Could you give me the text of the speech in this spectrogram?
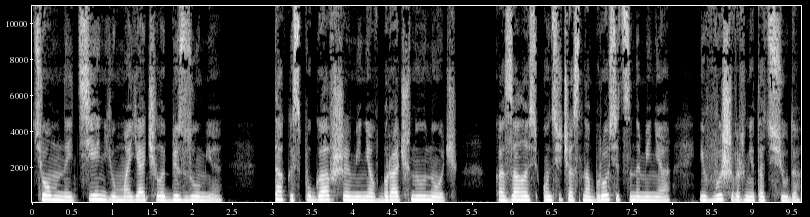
темной тенью маячило безумие, так испугавшее меня в брачную ночь. Казалось, он сейчас набросится на меня и вышвырнет отсюда.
